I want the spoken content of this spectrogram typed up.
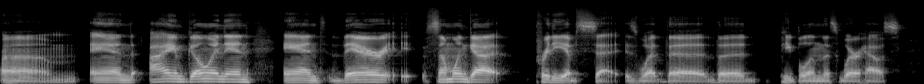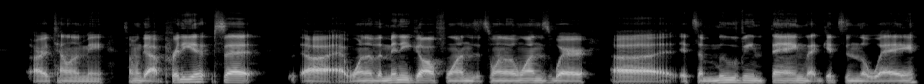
Um, and I am going in, and there, someone got pretty upset, is what the the people in this warehouse are telling me. Someone got pretty upset uh, at one of the mini golf ones. It's one of the ones where uh, it's a moving thing that gets in the way,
